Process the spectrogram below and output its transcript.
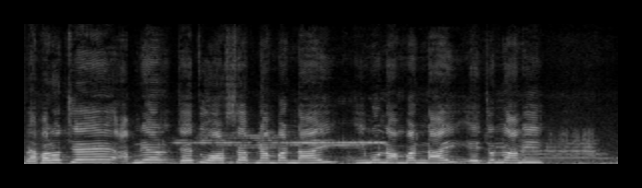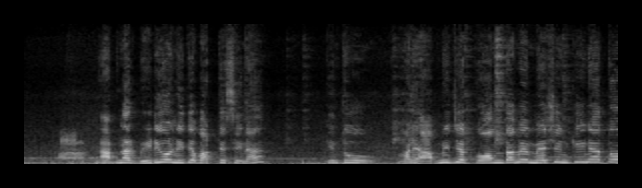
ব্যাপার হচ্ছে আপনার যেহেতু হোয়াটসঅ্যাপ নাম্বার নাই ইমো নাম্বার নাই এই জন্য আমি আপনার ভিডিও নিতে পারতেছি না। কিন্তু মানে আপনি যে কম দামে মেশিন কিনা তো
